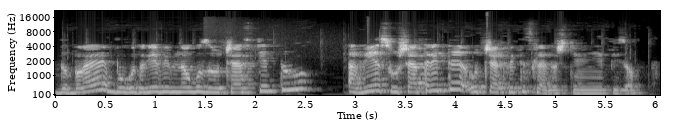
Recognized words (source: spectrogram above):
Добре, благодаря ви много за участието. А вие, слушателите, очаквайте следващия ни епизод.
